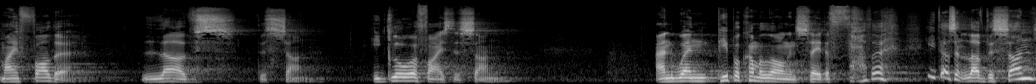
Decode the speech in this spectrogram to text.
my Father loves the Son, He glorifies the Son. And when people come along and say, The Father, He doesn't love the Son,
